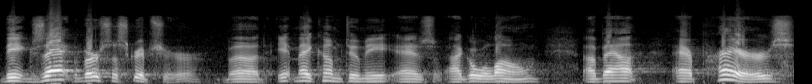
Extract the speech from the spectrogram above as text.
the exact verse of Scripture, but it may come to me as I go along about our prayers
